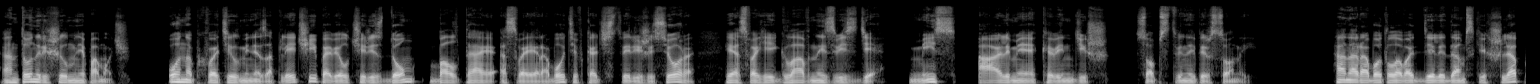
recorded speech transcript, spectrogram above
Антон решил мне помочь. Он обхватил меня за плечи и повел через дом, болтая о своей работе в качестве режиссера и о своей главной звезде, мисс Альме Кавендиш, собственной персоной. Она работала в отделе дамских шляп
